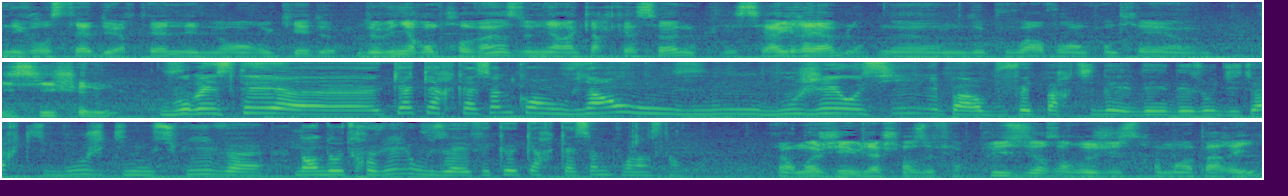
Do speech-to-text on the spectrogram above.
des grosses têtes de RTL et de Laurent Ruquier de, venir en province, de venir à Carcassonne. C'est agréable de, de, pouvoir vous rencontrer euh, ici, chez nous. Vous restez euh, qu'à Carcassonne quand on vient ou vous bougez aussi Vous faites partie des, des, des auditeurs qui bougent, qui nous suivent dans d'autres villes ou vous avez fait que Carcassonne pour l'instant? Alors moi j'ai eu la chance de faire plusieurs enregistrements à Paris,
